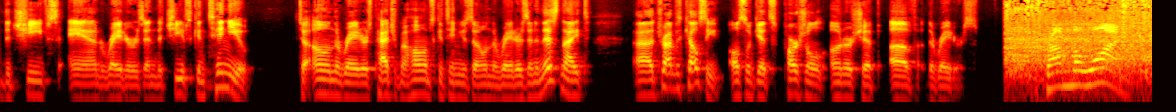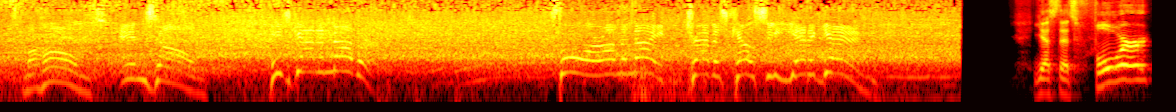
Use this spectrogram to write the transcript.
the Chiefs and Raiders, and the Chiefs continue to own the Raiders. Patrick Mahomes continues to own the Raiders, and in this night, uh, Travis Kelce also gets partial ownership of the Raiders. From the one, Mahomes end zone. He's got another. Four on the night. Travis Kelce yet again. Yes, that's four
